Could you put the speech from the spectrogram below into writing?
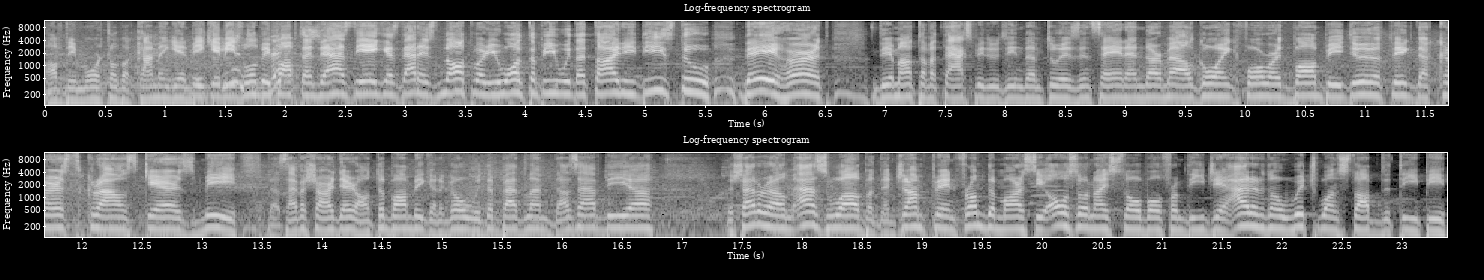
of the immortal, but coming in, BKBs will be popped, and that's the Aegis. That is not where you want to be with the tiny. These two, they hurt. The amount of attack speed between them two is insane. And Darmel going forward. Bombi, do you think the cursed crown scares me? Does have a shard there onto Bombi. Gonna go with the Bedlam. Does have the uh, the Shadow Realm as well, but the jump in from the Marci, also a nice snowball from DJ. I don't know which one stopped the TP,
